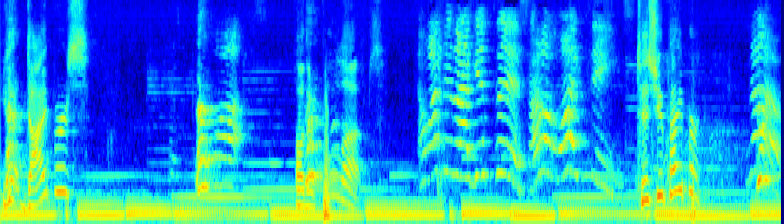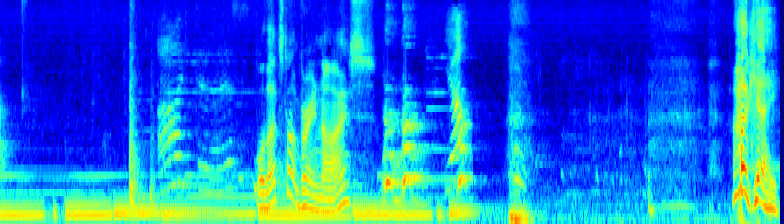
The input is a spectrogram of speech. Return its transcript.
You got diapers? Oh, they're pull ups. Tissue paper? No. I like. Well, that's not very nice. Yep. Okay.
